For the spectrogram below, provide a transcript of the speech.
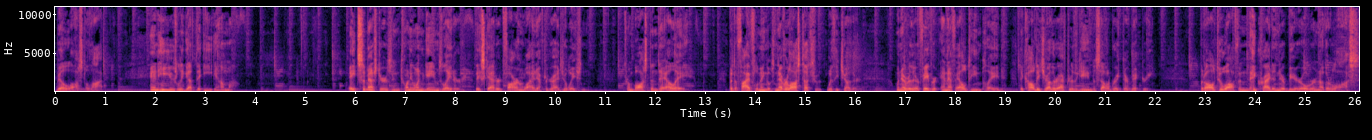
Bill lost a lot, and he usually got the EM Eight semesters and 21 games later, they scattered far and wide after graduation, from Boston to LA. But the five Flamingos never lost touch with each other. Whenever their favorite NFL team played, they called each other after the game to celebrate their victory. But all too often, they cried in their beer over another loss.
